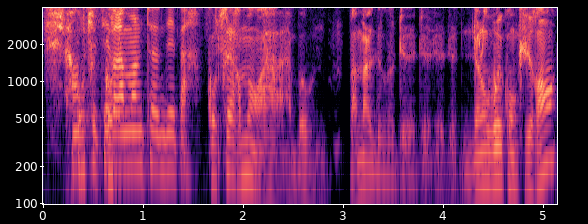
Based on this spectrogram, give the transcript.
Je pense que c'était vraiment le top départ. Contrairement à, pas mal de, de, de, de, nombreux concurrents,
